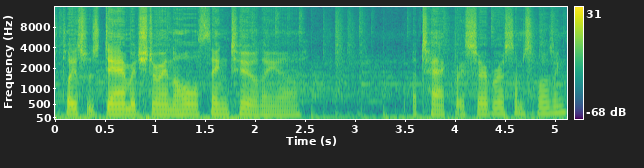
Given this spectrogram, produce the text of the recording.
place was damaged during the whole thing too. The uh, attack by Cerberus, I'm supposing.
